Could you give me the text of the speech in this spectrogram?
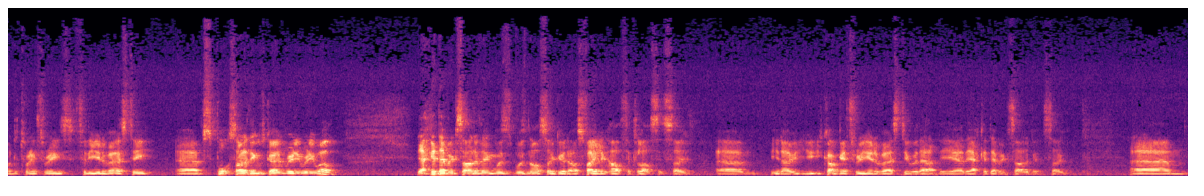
under 23s for the university. Um, sports side of things was going really really well. The academic side of things was, was not so good. I was failing half the classes, so um, you know you, you can't get through university without the uh, the academic side of it. So um,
